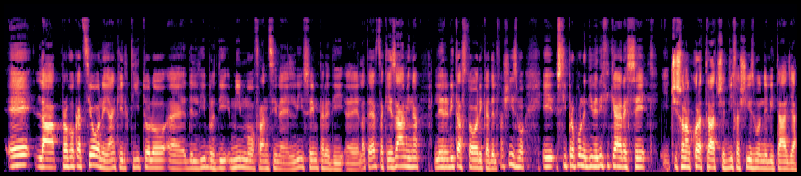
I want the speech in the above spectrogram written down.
è la provocazione e anche il titolo eh, del libro di Mimmo Franzinelli, sempre di eh, La Terza, che esamina l'eredità storica del fascismo e si propone di verificare se ci sono ancora tracce di fascismo nell'Italia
